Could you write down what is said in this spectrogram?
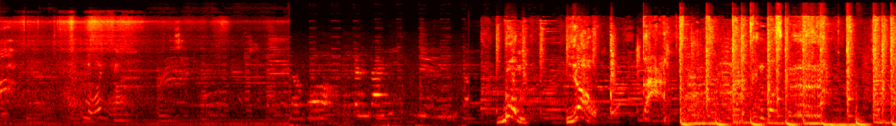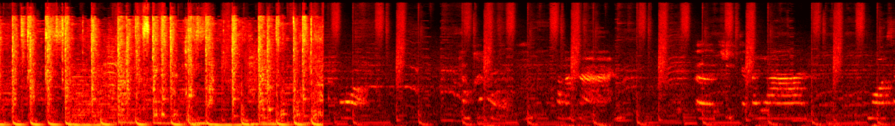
อะหรือว่าของเราแล้วก็กันดันนิดนึง Boom! Yo! God! The pin goes grrrr. Skip it, skip it, skip it. And the boom, boom, boom. แล้วก็ทำขนมทำอาหาร เอ่อขี่จักรยาน มอไซ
